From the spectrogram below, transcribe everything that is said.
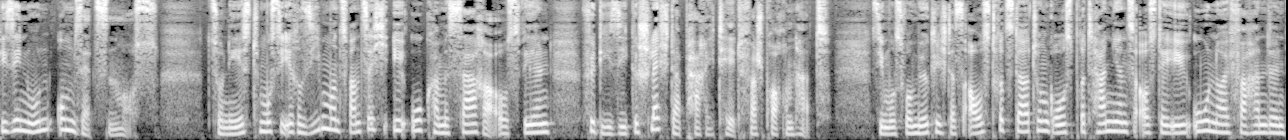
die sie nun umsetzen muss. Zunächst muss sie ihre 27 EU-Kommissare auswählen, für die sie Geschlechterparität versprochen hat. Sie muss womöglich das Austrittsdatum Großbritanniens aus der EU neu verhandeln,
